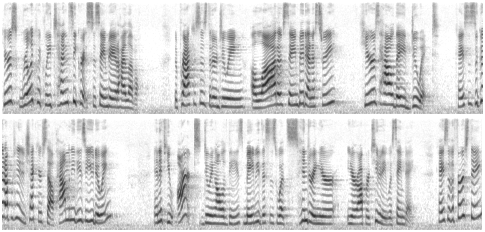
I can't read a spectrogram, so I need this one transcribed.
Here's really quickly 10 secrets to same day at a high level. The practices that are doing a lot of same day dentistry, here's how they do it. Okay, so this is a good opportunity to check yourself. How many of these are you doing? And if you aren't doing all of these, maybe this is what's hindering your, your opportunity with same day. Okay, so the first thing,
